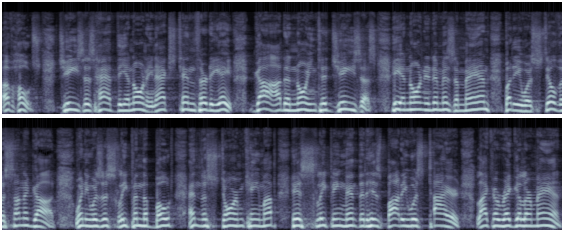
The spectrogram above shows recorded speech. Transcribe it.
of hosts. Jesus had the anointing. Acts 10:38. God anointed Jesus. He anointed him as a man, but he was still the Son of God. When he was asleep in the boat and the storm came up, his sleeping meant that his body was tired, like a regular man.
